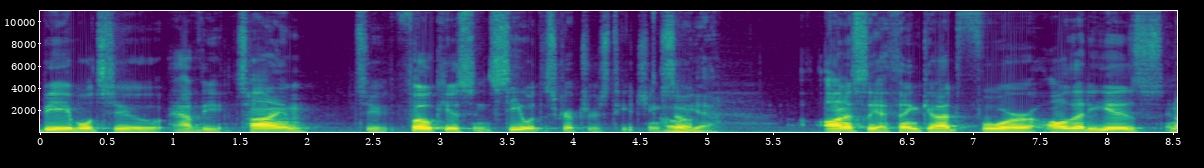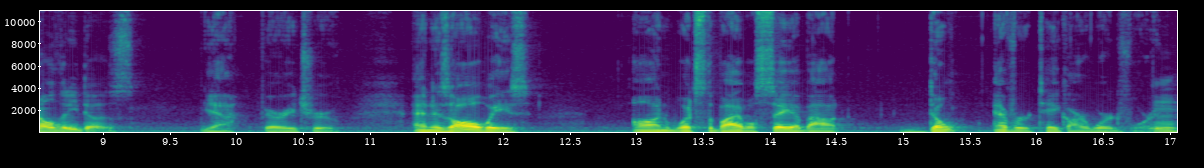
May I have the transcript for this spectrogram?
be able to have the time to focus and see what the Scripture is teaching. Oh, so yeah. honestly, I thank God for all that He is and all that He does. Yeah, very true. And as always, on what's the Bible say about don't ever take our word for it.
